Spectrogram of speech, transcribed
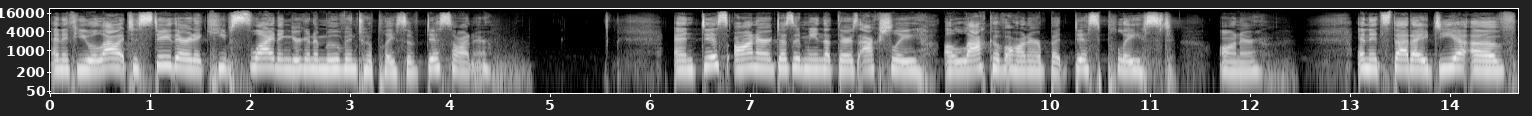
And if you allow it to stay there and it keeps sliding, you're going to move into a place of dishonor. And dishonor doesn't mean that there's actually a lack of honor, but displaced honor. And it's that idea of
